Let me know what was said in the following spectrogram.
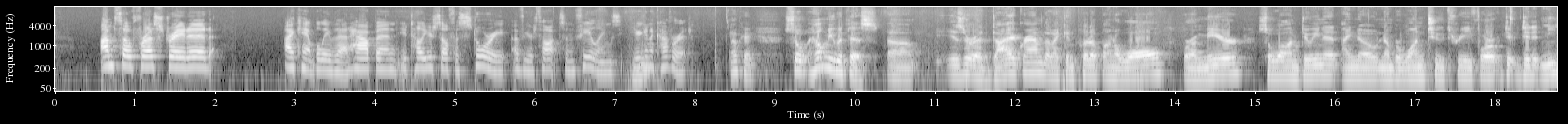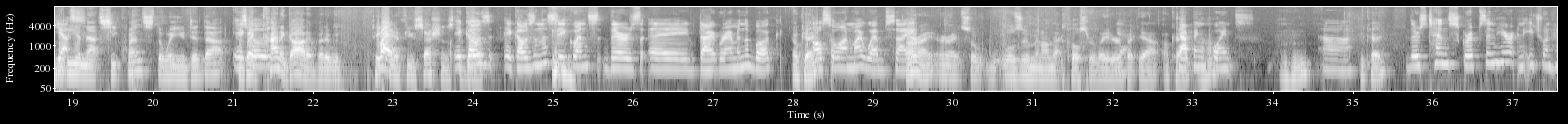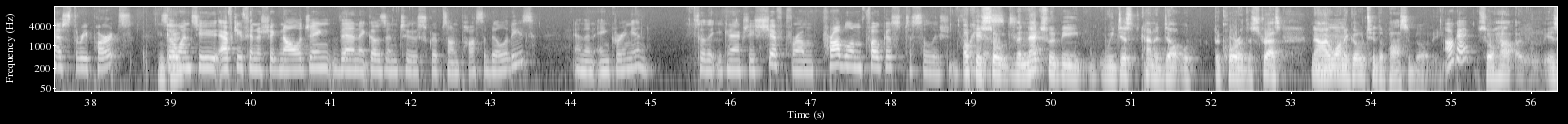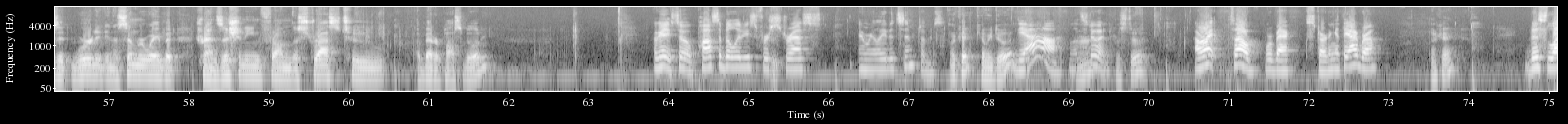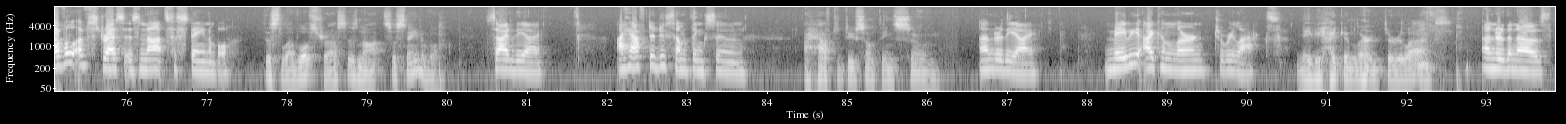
I'm so frustrated, I can't believe that happened, you tell yourself a story of your thoughts and feelings, you're Mm-hmm. going to cover it. Okay, so help me with this. Uh, Is there a diagram that I can put up on a wall or a mirror? So while I'm doing it, I know number one, two, three, four. Did, did it need to be Yes. in that sequence, the way you did that? Because It I goes- kind of got it, but it would take me a few sessions to It get goes, it goes in the sequence. There's a diagram in the book. Okay. Also on my website. All right, all right, so we'll zoom in on that closer later, but yeah, okay. Tapping uh-huh, points. Mm-hmm. Okay, There's 10 scripts in here, and each one has three parts. Okay. So once you, after you finish acknowledging, then it goes into scripts on possibilities, and then anchoring in, so that you can actually shift from problem focused to solution. okay, so the next would be, we just kind of dealt with the core of the stress. Now I mm-hmm. want to go to the possibility. Okay. So how, is it worded in a similar way, but transitioning from the stress to a better possibility? Okay, so possibilities for stress and related symptoms. Okay, can we do it? Yeah, let's do it. Let's do it. All right, so we're back starting at the eyebrow. Okay. This level of stress is not sustainable. This level of stress is not sustainable. Side of the eye. I have to do something soon. I have to do something soon. Under the eye. Maybe I can learn to relax. Maybe I can learn to relax. Under the nose.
